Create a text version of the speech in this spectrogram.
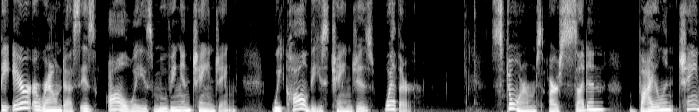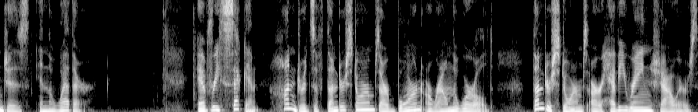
The air around us is always moving and changing. We call these changes weather. Storms are sudden, violent changes in the weather. Every second, hundreds of thunderstorms are born around the world. Thunderstorms are heavy rain showers.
